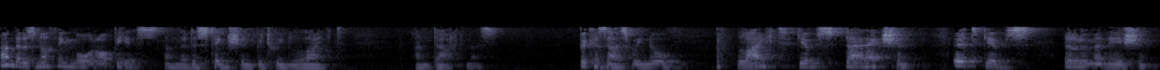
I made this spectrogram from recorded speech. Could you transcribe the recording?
And there is nothing more obvious than the distinction between light and darkness. Because as we know, light gives direction, it gives illumination.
